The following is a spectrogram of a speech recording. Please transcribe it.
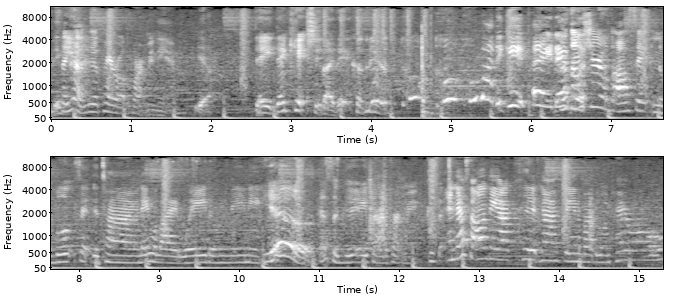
They So you got a good payroll department then. Yeah. They they catch shit like that. Cause nigga, who, who, who about to get paid Because I'm sure it was all set in the books at the time. They were like, wait a minute. Yeah. That's a good HR department. 'Cause- and that's the only thing I could not stand about doing payroll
